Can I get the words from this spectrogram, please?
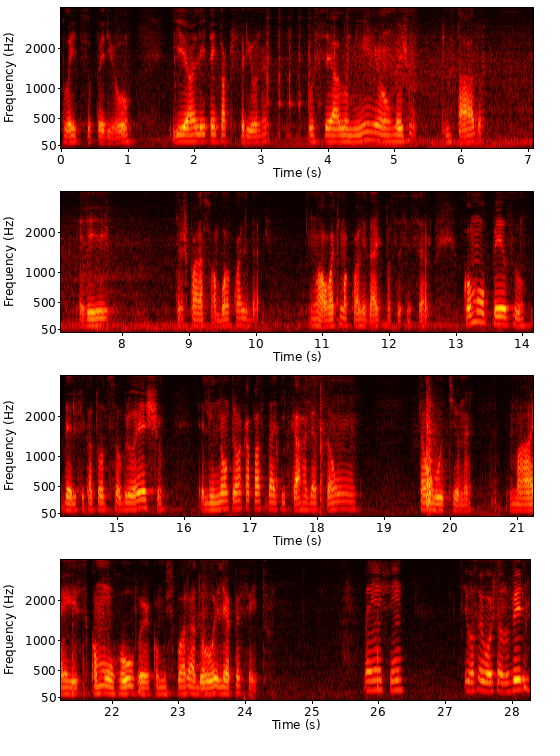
plate superior e ali tem toque frio, né? Por ser alumínio, mesmo pintado, ele transparece uma boa qualidade, uma ótima qualidade, para ser sincero. Como o peso dele fica todo sobre o eixo, ele não tem uma capacidade de carga tão, tão útil, né? Mas como rover, como explorador, ele é perfeito. Bem, enfim, se você gostou do vídeo,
